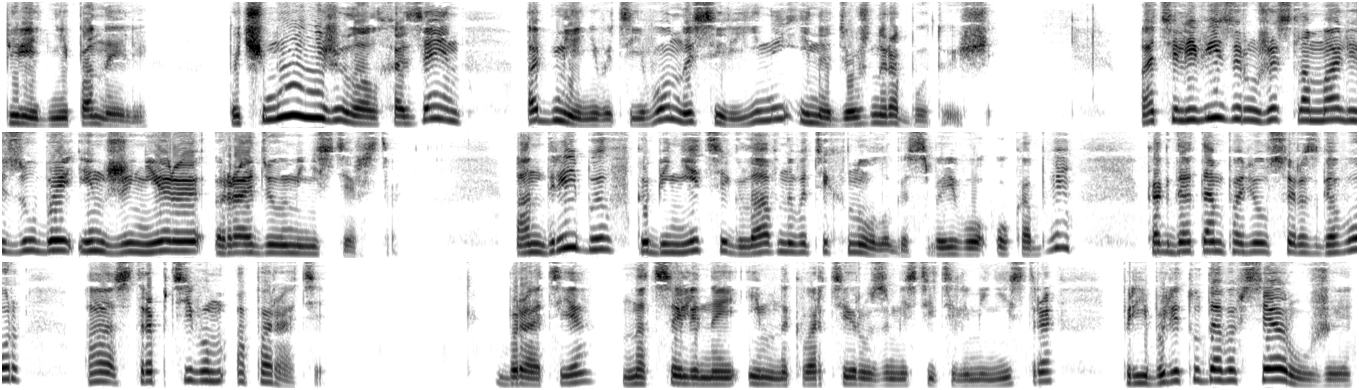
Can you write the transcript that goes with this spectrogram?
передней панели. Почему и не желал хозяин обменивать его на серийный и надежно работающий? А телевизор уже сломали зубы инженеры радиоминистерства. Андрей был в кабинете главного технолога своего ОКБ, когда там повелся разговор о строптивом аппарате. Братья, нацеленные им на квартиру заместителя министра, прибыли туда во всеоружии,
